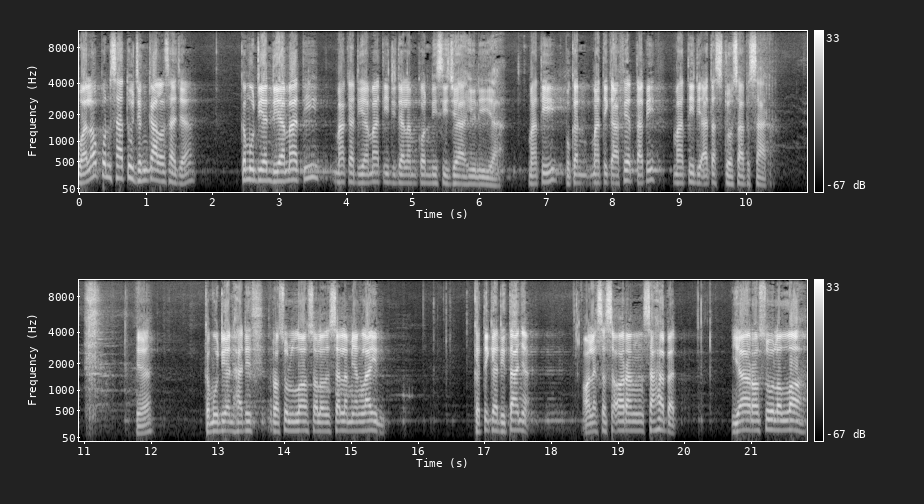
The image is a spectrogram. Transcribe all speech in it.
walaupun satu jengkal saja kemudian dia mati maka dia mati di dalam kondisi jahiliyah. Mati bukan mati kafir tapi mati di atas dosa besar. Ya. Kemudian hadis Rasulullah SAW yang lain ketika ditanya oleh seseorang sahabat, Ya Rasulullah,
